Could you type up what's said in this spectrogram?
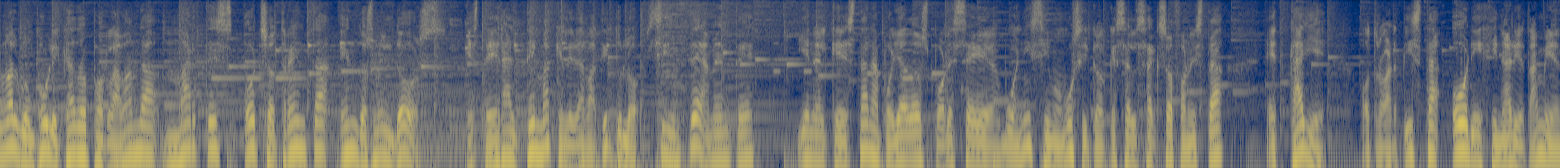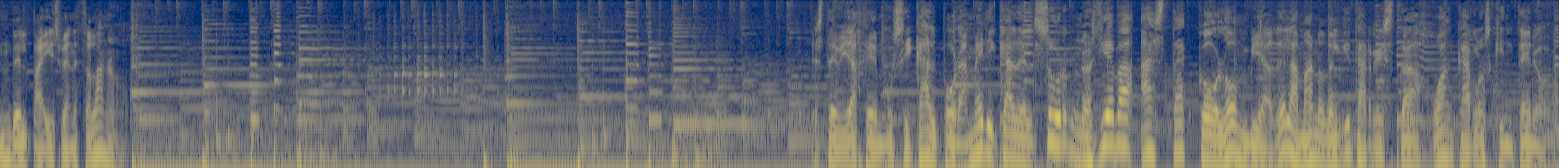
Un álbum publicado por la banda Martes 830 en 2002. Este era el tema que le daba título, sinceramente, y en el que están apoyados por ese buenísimo músico que es el saxofonista Ed Calle, otro artista originario también del país venezolano. Este viaje musical por América del Sur nos lleva hasta Colombia de la mano del guitarrista Juan Carlos Quintero.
